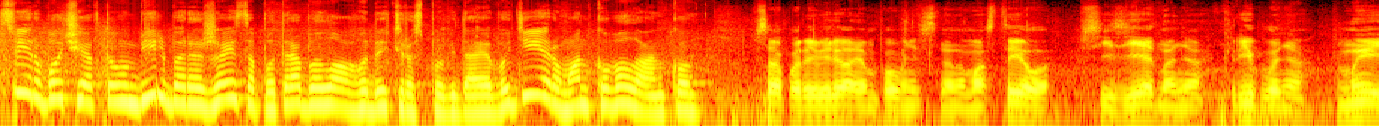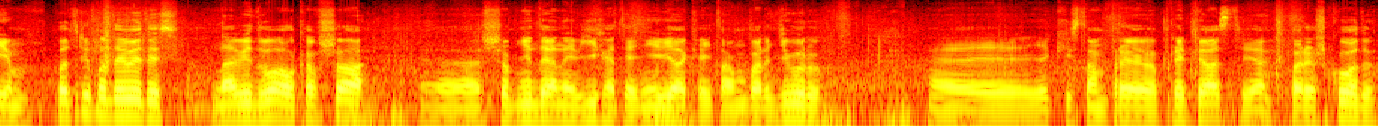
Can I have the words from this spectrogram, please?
Свій робочий автомобіль береже й за потреби лагодить, розповідає водій Роман Коваленко. Все перевіряємо повністю на мастило, всі з'єднання, кріплення, миємо. Потрібно дивитись на відвал ковша, е, щоб ніде не в'їхати ні в який там бордюр, е, якісь там препятствия, перешкоду.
